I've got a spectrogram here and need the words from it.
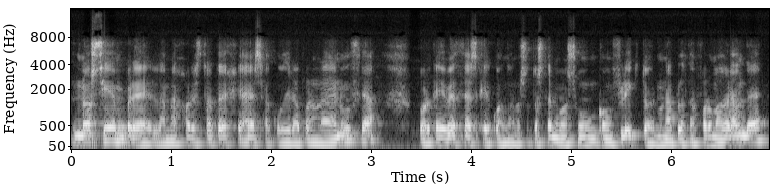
no siempre la mejor estrategia es acudir a poner una denuncia, porque hay veces que cuando nosotros tenemos un conflicto en una plataforma grande,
